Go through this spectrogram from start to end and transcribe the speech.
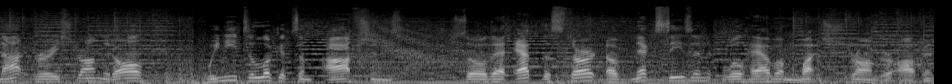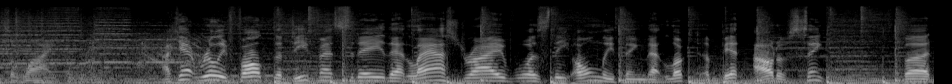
not very strong at all. We need to look at some options so that at the start of next season, we'll have a much stronger offensive line. I can't really fault the defense today. That last drive was the only thing that looked a bit out of sync. But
